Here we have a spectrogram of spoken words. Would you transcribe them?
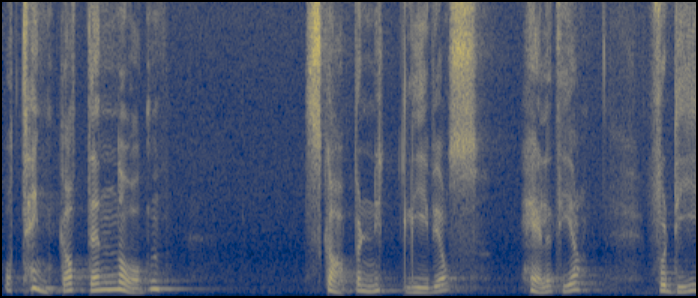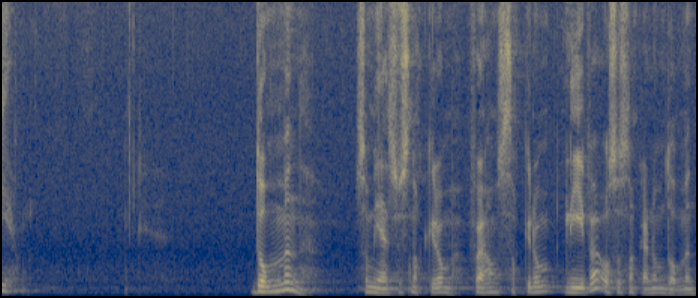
Og tenke at den nåden skaper nytt liv i oss hele tida. Fordi dommen som Jesus snakker om For han snakker om livet, og så snakker han om dommen.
